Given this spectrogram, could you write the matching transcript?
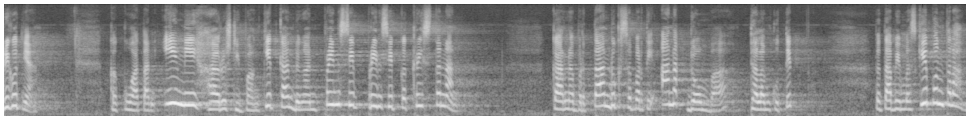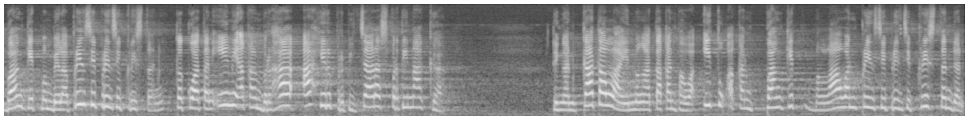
Berikutnya, kekuatan ini harus dibangkitkan dengan prinsip-prinsip kekristenan. Karena bertanduk seperti anak domba dalam kutip, tetapi meskipun telah bangkit membela prinsip-prinsip Kristen, kekuatan ini akan berakhir berbicara seperti naga dengan kata lain mengatakan bahwa itu akan bangkit melawan prinsip-prinsip Kristen dan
